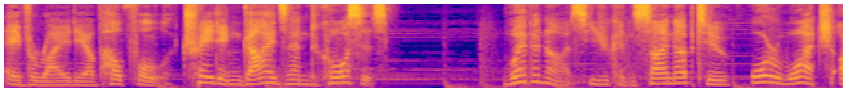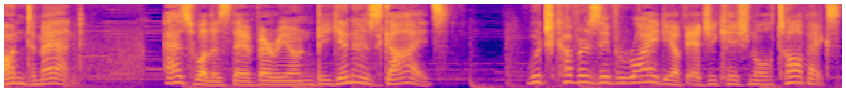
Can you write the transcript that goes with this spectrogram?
a variety of helpful trading guides and courses, webinars you can sign up to or watch on demand, as well as their very own beginner's guides, which covers a variety of educational topics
